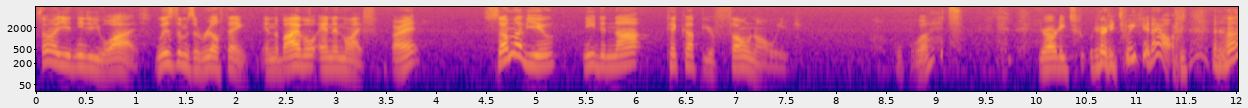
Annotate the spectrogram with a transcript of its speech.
Some of you need to be wise. Wisdom's a real thing in the Bible and in life, all right? Some of you need to not pick up your phone all week. What? You're already, you're already tweaking out. huh?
